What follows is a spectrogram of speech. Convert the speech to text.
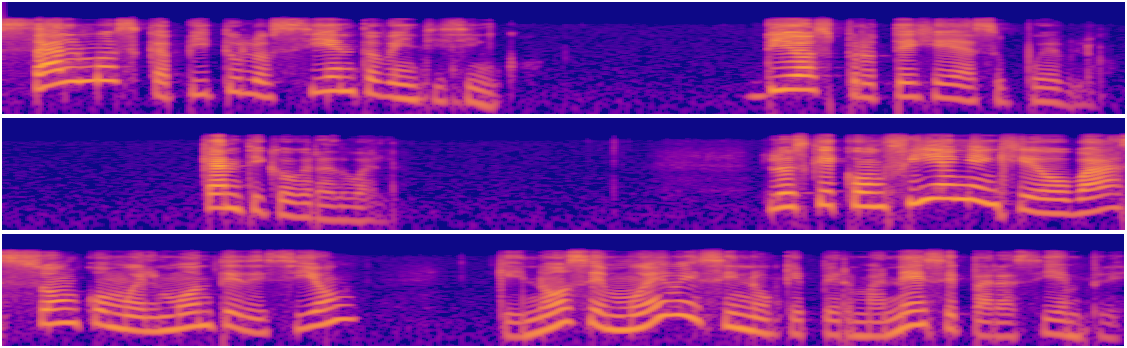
Salmos capítulo 125. Dios protege a su pueblo. Cántico gradual. Los que confían en Jehová son como el monte de Sión, que no se mueve sino que permanece para siempre.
